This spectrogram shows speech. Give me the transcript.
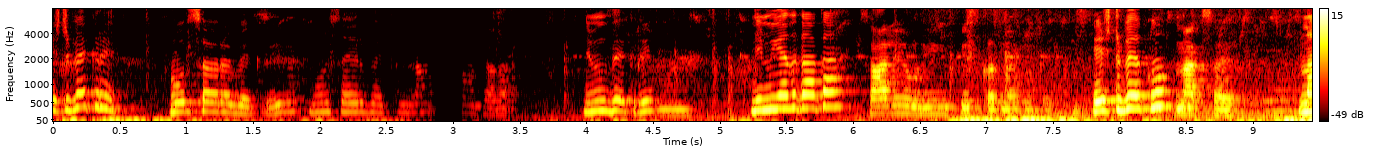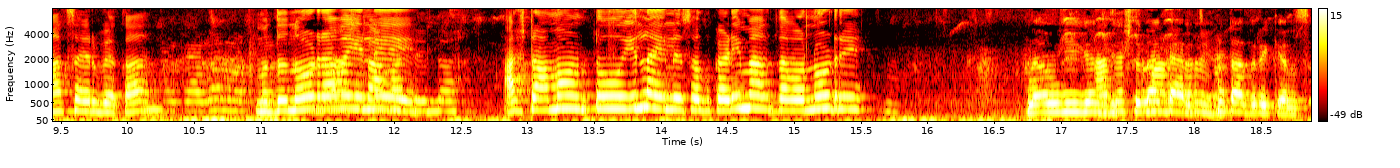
ಎಷ್ಟು ಬೇಕ್ರಿ? ಮೂರು ಸಾವಿರ ಬೇಕ್ರಿ. ಮೂರು ಸಾವಿರ ಬೇಕ್ರಿ. ನಿಮ್ಗೆ ಬೇಕ್ರಿ? ನಿಮ್ಗೆ ಅದಕ್ಕೆ ಕಾಕ? ಸಾಲಿ ಹುಡುಗಿ ಫೀಸ್ ಕಟ್ಲಾಕಿದ್ದೆ ಎಷ್ಟು ಬೇಕು? ನಾಲ್ಕು ಸಾವಿರ. ನಾಲ್ಕು ಸಾವಿರ ಬೇಕಾ? ಮತ್ತು ನೋಡ್ರಿ ಅವ ಇಲ್ಲಿ. ಅಷ್ಟು ಅಮೌಂಟು ಇಲ್ಲ ಇಲ್ಲಿ ಸ್ವಲ್ಪ ಕಡಿಮೆ ಆಗ್ತಾವ ನೋಡ್ರಿ. ನಮ್ಗೀಗ ಬಿತ್ತಲಾಕ ಅರ್ಜೆಂಟ್ ಕೆಲಸ?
